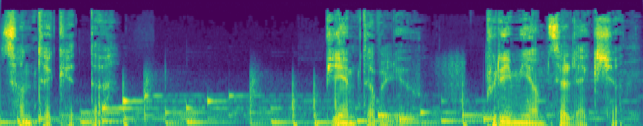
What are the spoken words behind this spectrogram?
선택했다. BMW 프리미엄 셀렉션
